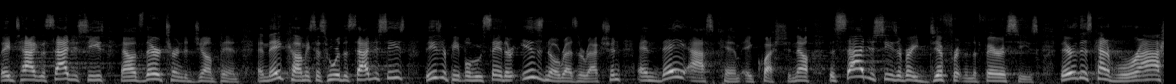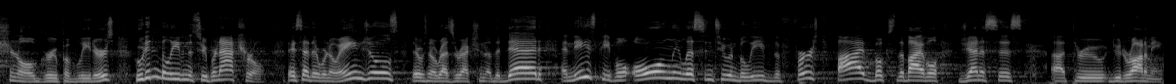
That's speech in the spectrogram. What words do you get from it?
They tag the Sadducees. Now it's their turn to jump in. And they come. He says, Who are the Sadducees? These are people who say there is no resurrection, and they ask him a question. Now, the Sadducees are very different than the Pharisees. They're this kind of rational group of leaders who didn't believe in the supernatural. They said there were no angels, there was no resurrection of the dead, and these people only listened to and believed the first five books of the Bible, Genesis uh, through Deuteronomy.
